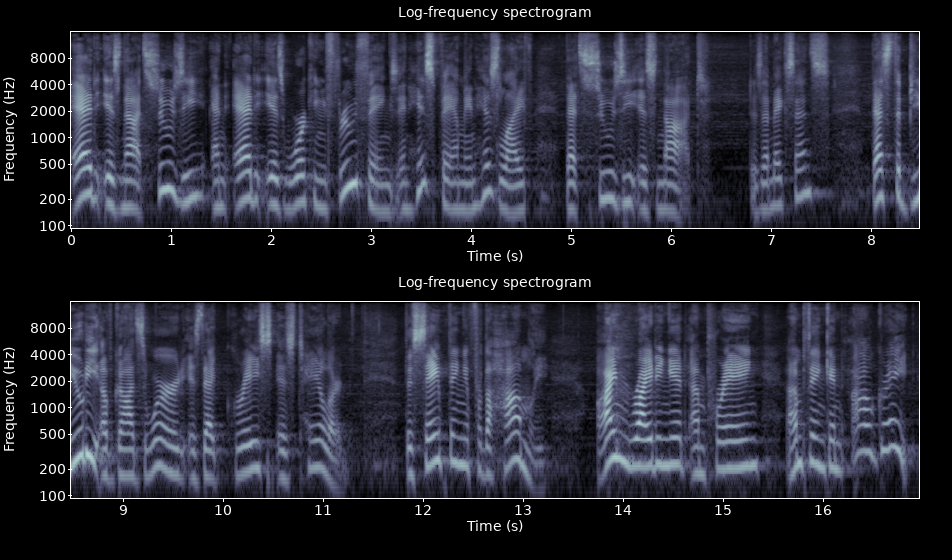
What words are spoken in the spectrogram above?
Ed is not Susie, and Ed is working through things in his family, in his life, that Susie is not. Does that make sense? That's the beauty of God's word is that grace is tailored. The same thing for the homily. I'm writing it, I'm praying, I'm thinking, oh, great,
